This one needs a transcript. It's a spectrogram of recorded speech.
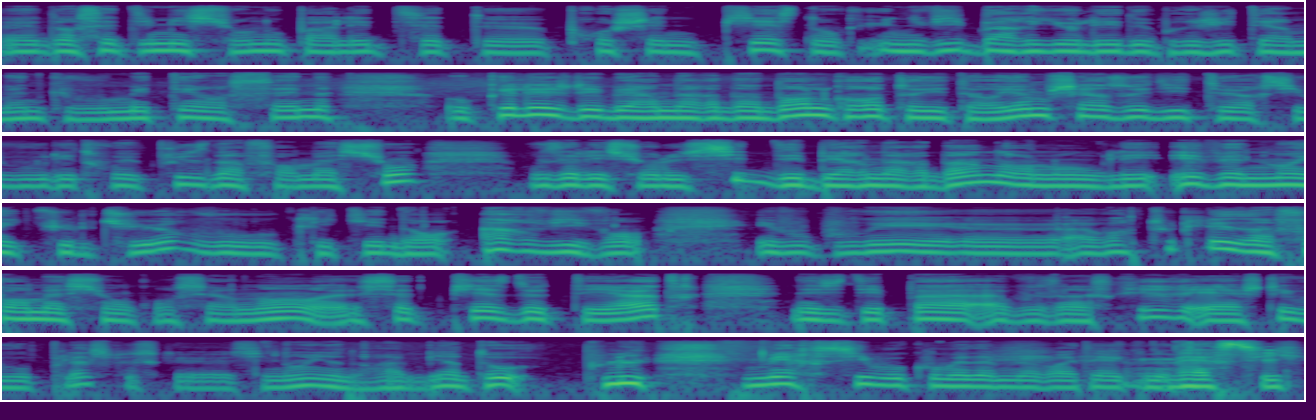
euh, dans cette émission nous parler de cette euh, prochaine pièce, donc Une vie bariolée de Brigitte Hermann que vous mettez en scène au Collège des Bernardins dans le Grand Auditorium. Chers auditeurs, si vous voulez trouver plus d'informations, vous allez sur le site des Bernardins dans l'onglet événements et culture, vous cliquez dans Art vivant et vous pouvez avoir toutes les informations concernant cette pièce de théâtre. N'hésitez pas à vous inscrire et acheter vos places parce que sinon il y en aura bientôt plus. Merci beaucoup Madame d'avoir été avec nous. Merci.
